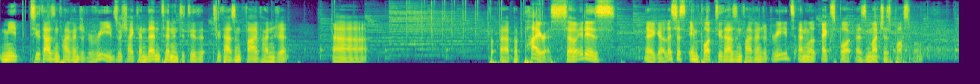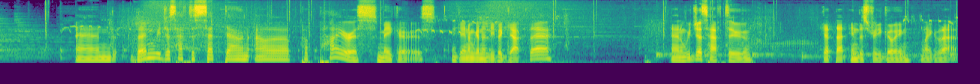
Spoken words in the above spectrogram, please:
me 2,500 reeds, which I can then turn into 2,500 uh, uh, papyrus. So it is there you go. Let's just import 2,500 reeds and we'll export as much as possible. And then we just have to set down our papyrus makers. Again, I'm going to leave a gap there. And we just have to get that industry going like that.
